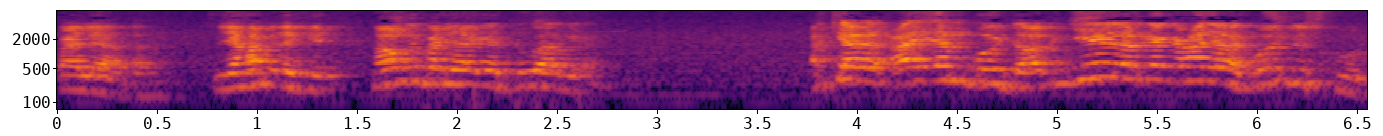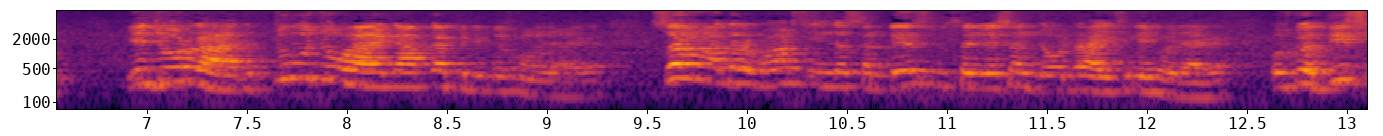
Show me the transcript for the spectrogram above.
पहले आता है। यहाँ पे देखिए नाउन के पहले आ गया टू आ गया। क्या आई एम गोइंग टू अब ये लड़का कहाँ जा रहा है? गोइंग टू स्कूल ये जोड़ रहा है तो टू जो आएगा, आपका हो जाएगा। Some other words in the sentence suggestion जोड़ रहा है, इसलिए हो जाएगा। उसको दिस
